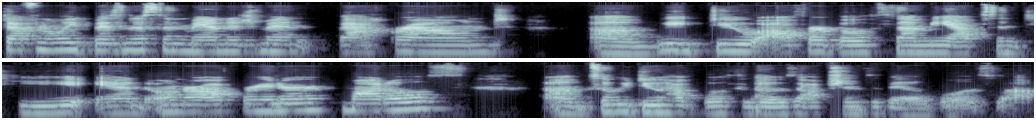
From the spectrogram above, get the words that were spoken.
Definitely business and management background. Um, we do offer both semi absentee and owner operator models. Um, so we do have both of those options available as well.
